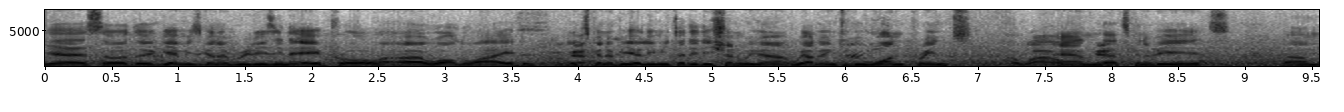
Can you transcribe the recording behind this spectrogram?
yeah, so the game is going to release in April uh, worldwide. Okay. It's going to be a limited edition. We're gonna, we are going to do one print Oh wow. and okay. that's going to be it. Um,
